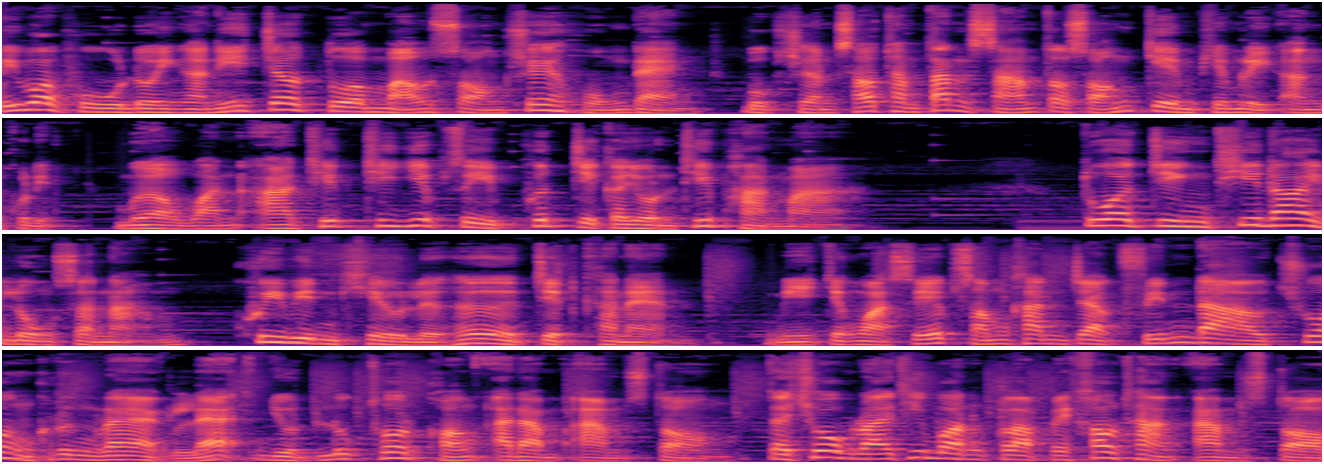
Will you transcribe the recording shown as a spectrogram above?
ลิเวอร์พูลโดยงานนี้เจ้าตัวเหมา2ช่วยหงแดง บุกเชือนเซาท์แฮมตัน3ต่อ2เกมเมียร์ลีกอังกฤษ เมื่อวันอาทิตย์ที่ 24 พฤศจิกายนที่ผ่านมา ตัวจริงที่ได้ลงสนามควีวินเคลเลอร์7คะแนน มีจังหวะเซฟสำคัญจากฟินดาวช่วงครึ่งแรก และหยุดลูกโทษของอดัมอาร์มสตอง แต่โชคร้ายที่บอลกลับไปเข้าทางอาร์มสตอง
